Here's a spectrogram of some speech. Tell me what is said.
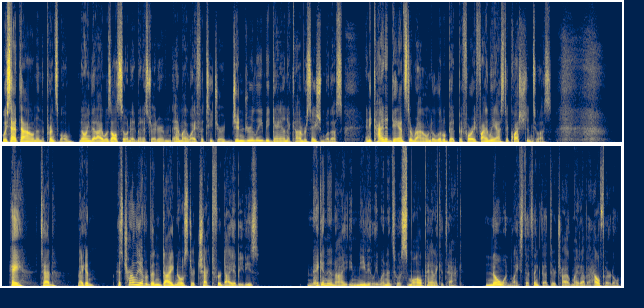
We sat down, and the principal, knowing that I was also an administrator and my wife a teacher, gingerly began a conversation with us, and he kind of danced around a little bit before he finally asked a question to us. Hey, Ted, Megan, has Charlie ever been diagnosed or checked for diabetes? Megan and I immediately went into a small panic attack. No one likes to think that their child might have a health hurdle,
